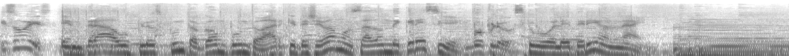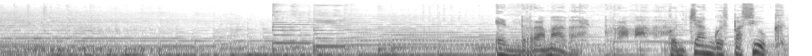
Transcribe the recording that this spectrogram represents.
y subís. Entra a busplus.com.ar que te llevamos a donde querés ir. Busplus, tu boletería online. Enramada, con Chango Spasiuk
